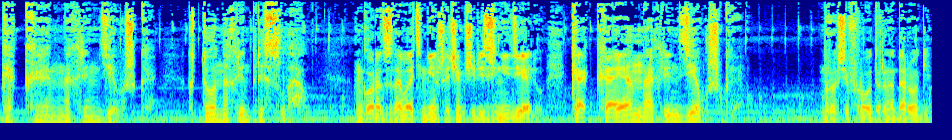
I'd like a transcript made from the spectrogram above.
«Какая нахрен девушка? Кто нахрен прислал?» Город сдавать меньше, чем через неделю. Какая нахрен девушка? Бросив Родер на дороге,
